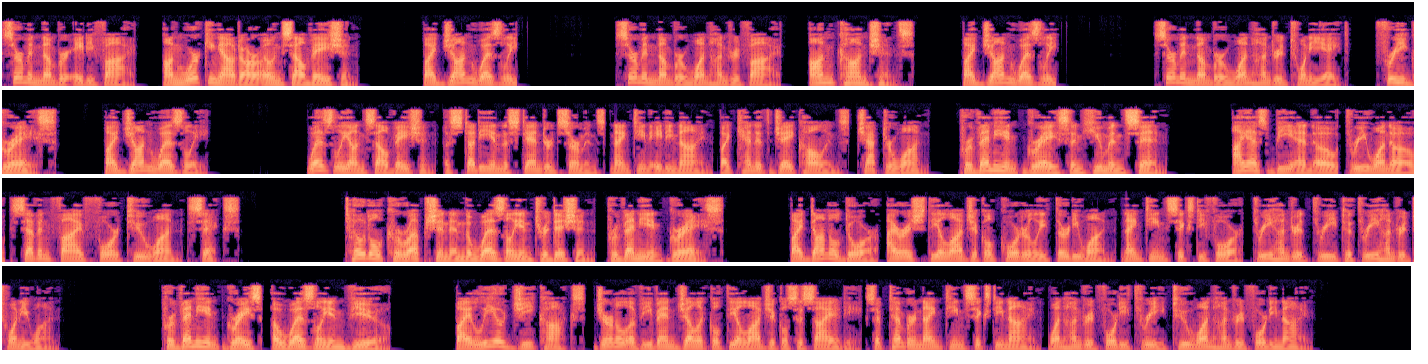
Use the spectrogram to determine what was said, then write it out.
Sermon number 85 On Working Out Our Own Salvation by John Wesley. Sermon number 105 on Conscience by John Wesley. Sermon number 128 Free Grace by John Wesley. Wesley on Salvation A Study in the Standard Sermons 1989 by Kenneth J. Collins Chapter 1 Prevenient Grace and Human Sin ISBN 0-310-75421-6 Total Corruption and the Wesleyan Tradition, Prevenient Grace by Donald Dorr, Irish Theological Quarterly 31 1964, 303–321. Prevenient Grace – A Wesleyan View. By Leo G. Cox, Journal of Evangelical Theological Society September 1969, 143–149.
